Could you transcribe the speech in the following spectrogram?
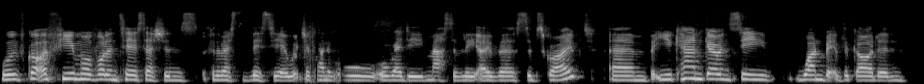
well, we've got a few more volunteer sessions for the rest of this year, which are kind of all already massively oversubscribed. Um, but you can go and see one bit of the garden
